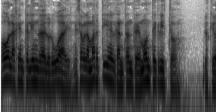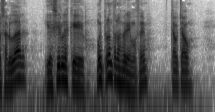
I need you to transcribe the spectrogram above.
Hola gente linda del Uruguay, les habla Martín, el cantante de Montecristo. Los quiero saludar y decirles que muy pronto nos veremos, ¿eh? Chau, chau.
